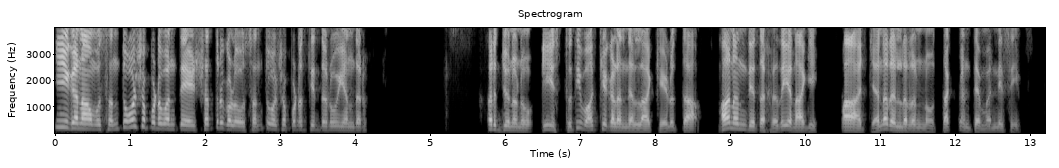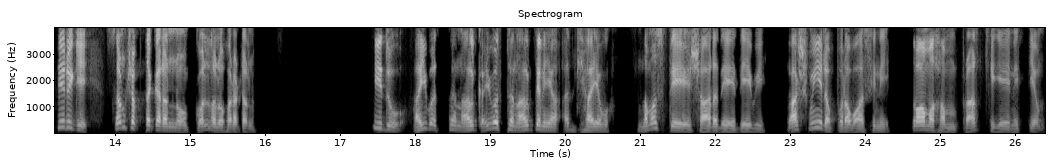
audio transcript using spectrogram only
ಈಗ ನಾವು ಸಂತೋಷ ಪಡುವಂತೆ ಶತ್ರುಗಳು ಸಂತೋಷ ಪಡುತ್ತಿದ್ದರು ಎಂದರು. ಅರ್ಜುನನು ಈ ಸ್ತುತಿ ವಾಕ್ಯಗಳನ್ನೆಲ್ಲ ಕೇಳುತ್ತಾ ಆನಂದಿತ ಹೃದಯನಾಗಿ ಆ ಜನರೆಲ್ಲರನ್ನೂ ತಕ್ಕಂತೆ ಮನ್ನಿಸಿ ತಿರುಗಿ ಸಂಕ್ಷಪ್ತಕರನ್ನು ಕೊಲ್ಲಲು ಹೊರಟನು. ಇದು ಐವತ್ತ ನಾಲ್ಕು ಐವತ್ತ ನಾಲ್ಕನೆಯ ಅಧ್ಯಾಯವು. ನಮಸ್ತೆ ಶಾರದೆ ದೇವಿ, ಕಾಶ್ಮೀರ ಪುರವಾಸಿನಿ, ತ್ವಾಮಹಂ ಪ್ರಾರ್ಥಿಗೆ ನಿತ್ಯಂ,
